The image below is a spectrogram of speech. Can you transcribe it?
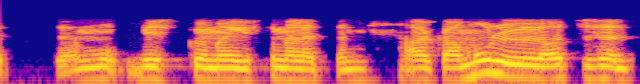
et vist, kui ma õigesti mäletan, aga mul otseselt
